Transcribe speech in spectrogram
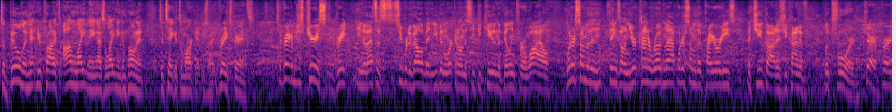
to build a net new product on Lightning as a Lightning component to take it to market. It's a great experience. So Greg, I'm just curious, great, you know, that's a super development. You've been working on the CPQ and the billing for a while. What are some of the things on your kind of roadmap? What are some of the priorities that you got as you kind of look forward? Sure, for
